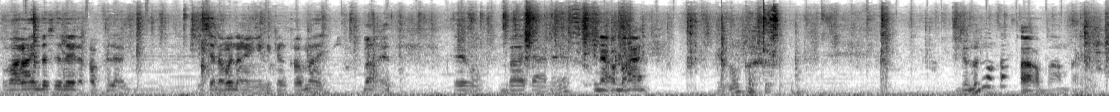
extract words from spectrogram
Kumakain daw sila yung naka-vlog. Isa naman nanginginig ang kamay. Bakit? Ewan, bata na yan. Kinakabahan. Ewan ko. Ganun lang ka. Kakabahan ka.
